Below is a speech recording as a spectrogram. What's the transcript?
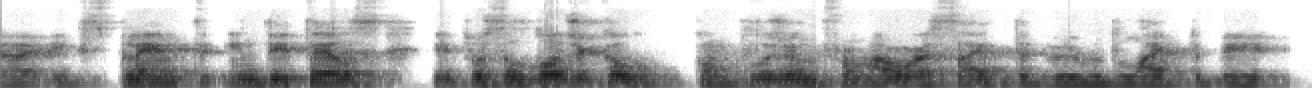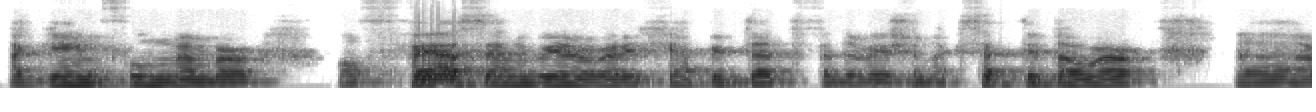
uh, explained in details, it was a logical conclusion from our side that we would like to be again full member of FEAS, and we are very happy that Federation accepted our uh,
